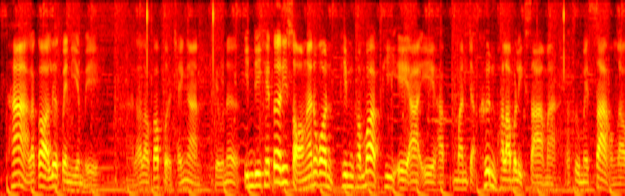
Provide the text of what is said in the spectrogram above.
25 แล้วก็เลือกเป็น EMA อ่า แล้วเราก็เปิดใช้งานเคลเนอร์อินดิเคเตอร์ที่ 2 นะทุกคนพิมพ์คำว่า PARA ครับ มันจะขึ้นพาราโบลิกซามา ก็คือเมสซ่าของเรา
